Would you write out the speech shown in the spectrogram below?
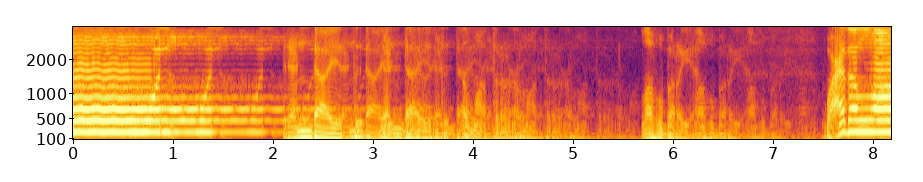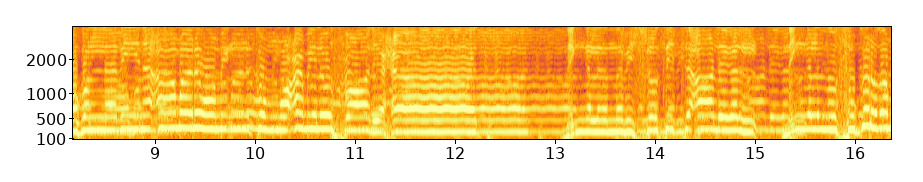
ترحمون രണ്ടായത്ത് രണ്ടായത്ത് അത് മാത്രമാണ് അള്ളാഹു പറയാ وعد الله الذين آمنوا منكم وعملوا الصالحات നിങ്ങളിൽ നിന്ന് വിശ്വസിച്ച ആളുകൾ നിങ്ങളിൽ നിന്ന് സുഹൃതം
